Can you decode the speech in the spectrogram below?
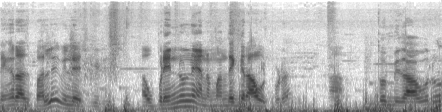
Lingarajapalli village. Village. ఇప్పుడు ఎన్ని ఉన్నాయన్న మన దగ్గర ఆవులు? కూడా ఆ, తొమ్మిది ఆవులు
